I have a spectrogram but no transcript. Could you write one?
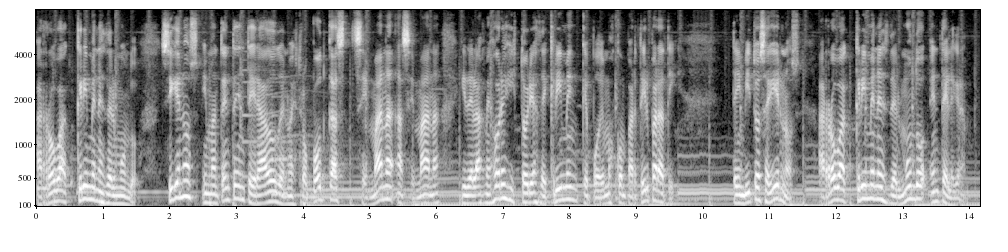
arroba Crímenes del Mundo. Síguenos y mantente enterado de nuestro podcast semana a semana y de las mejores historias de crimen que podemos compartir para ti. Te invito a seguirnos arroba Crímenes del Mundo en Telegram.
